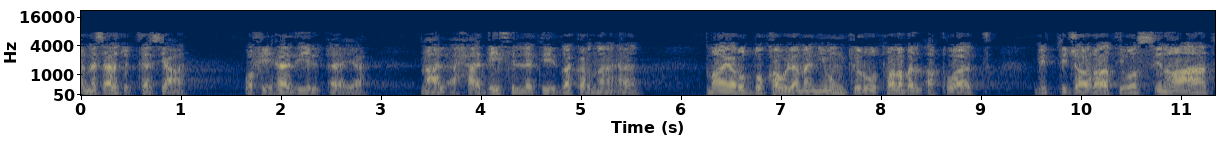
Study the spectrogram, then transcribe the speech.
المسألة التاسعة وفي هذه الآية مع الأحاديث التي ذكرناها ما يرد قول من ينكر طلب الأقوات بالتجارات والصناعات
